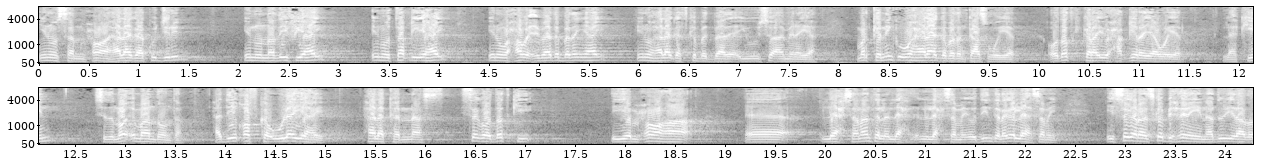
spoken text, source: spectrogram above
inuusan muxuu ah halaaga ku jirin inuu nadiif yahay inuu taqi yahay inuu waxawy cibaado badan yahay inuu halaagaas ka badbaaday ayuu isu aaminaya marka ninka ugu halaaga badan kaas weeyaan oo dadka kale ayuu xaqiraya weyaan laakiin sida noo imaan doonta haddii qofka uu leeyahay halaka annaas isagoo dadkii iyo muxuu ahaa leexsanaanta la leexsamay oo diinta laga leexsamay isagana iska bixinayn hadduu yidhahdo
